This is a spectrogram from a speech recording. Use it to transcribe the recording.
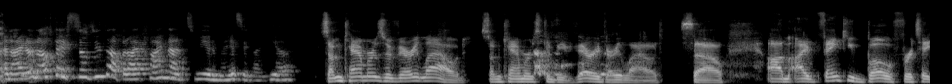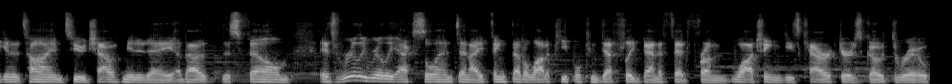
and I don't know if they still do that, but I find that to be an amazing idea some cameras are very loud some cameras can be very very loud so um, i thank you both for taking the time to chat with me today about this film it's really really excellent and i think that a lot of people can definitely benefit from watching these characters go through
